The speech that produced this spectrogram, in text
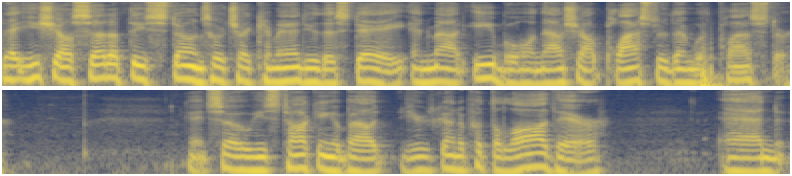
that ye shall set up these stones which I command you this day in Mount Ebal, and thou shalt plaster them with plaster. Okay, so he's talking about you're going to put the law there and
